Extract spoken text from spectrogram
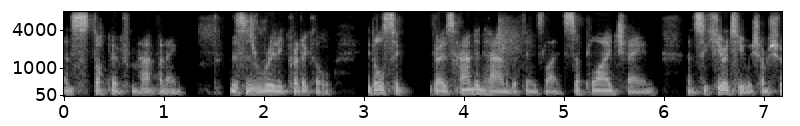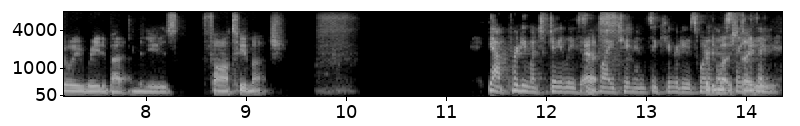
and stop it from happening. This is really critical. It also goes hand in hand with things like supply chain and security, which I'm sure we read about in the news far too much. Yeah, pretty much daily supply yes. chain insecurity is one pretty of those things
